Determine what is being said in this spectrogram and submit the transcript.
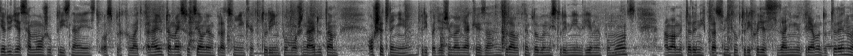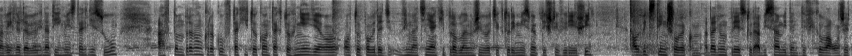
kde ľudia sa môžu prísť najesť, osprchovať a nájdú tam aj sociálne sociálneho pracovníka, ktorý im pomôže. Nájdu tam ošetrenie v prípade, že majú nejaké zdravotné problémy, s ktorými im vieme pomôcť. A máme terénnych pracovníkov, ktorí chodia za nimi priamo do terénu a vyhľadávajú ich na tých miestach, kde sú. A v tom prvom kroku v takýchto kontaktoch nejde o, o to povedať, vy máte nejaký problém v živote, ktorý my sme prišli vyriešiť, ale byť s tým človekom a dať mu priestor, aby sám identifikoval, že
